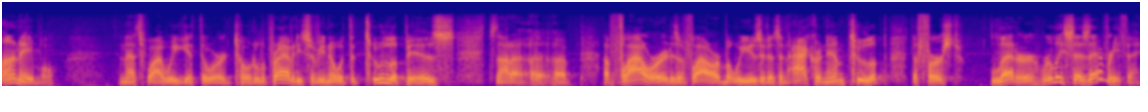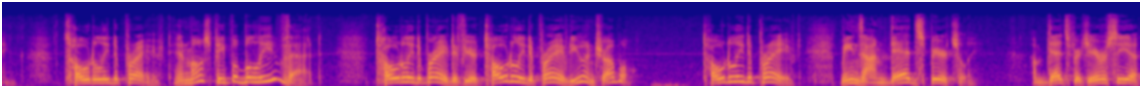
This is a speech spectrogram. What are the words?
unable. And that's why we get the word total depravity. So if you know what the tulip is, it's not a, a, a flower, it is a flower, but we use it as an acronym. Tulip, the first letter, really says everything. Totally depraved. And most people believe that. Totally depraved. If you're totally depraved, you're in trouble. Totally depraved means I'm dead spiritually. I'm dead spiritually. You ever see a,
